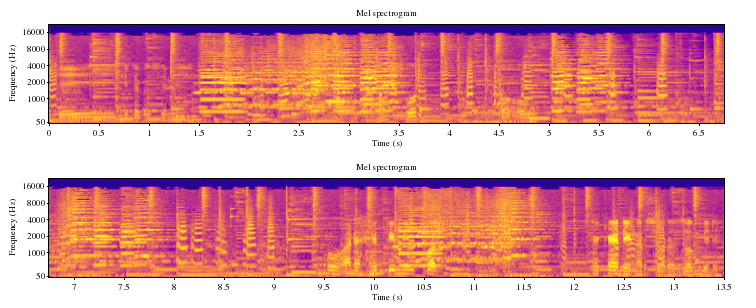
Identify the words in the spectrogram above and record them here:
Oke kita ke sini. Password. Oh oh. Oh ada happy meal code saya kayak dengar suara zombie deh.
